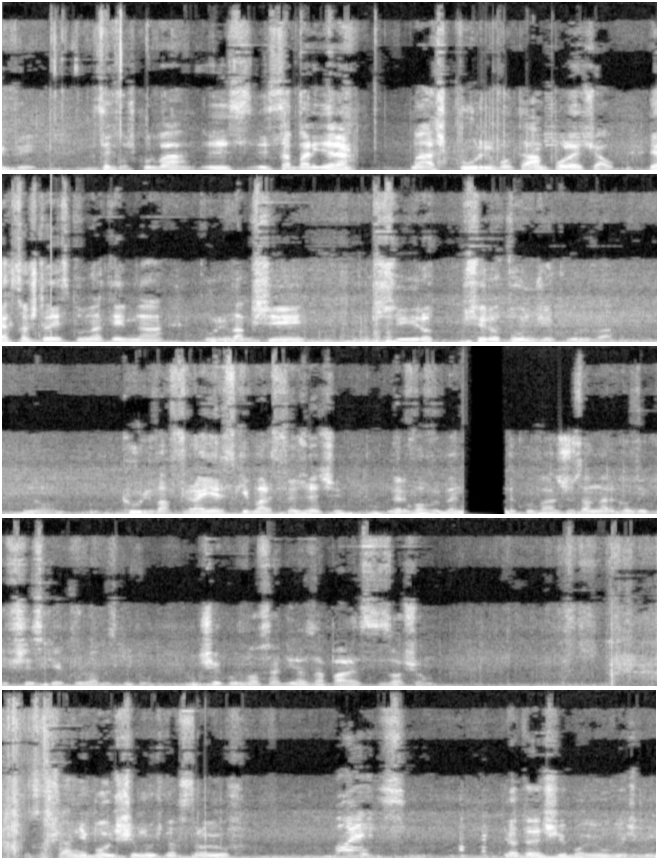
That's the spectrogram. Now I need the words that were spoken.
kurwy. Chcesz coś kurwa? Y, Z, z Sabariera? Masz kurwo, tam poleciał. Jak coś to jest tu na tym, na kurwa przy, przy, ro- przy rotundzie kurwa. No. Kurwa, frajerskie martwe rzeczy. Nerwowy będę kurwa, rzucam narkotyki, wszystkie kurwa, bez kitu. Dzisiaj kurwa ostatni na zapale z Zosią. Zosia, nie boisz się moich nastrojów? Boję się. Ja też się boję, uwierz mi.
